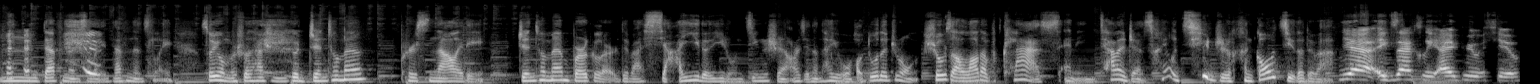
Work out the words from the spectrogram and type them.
嗯，definitely, definitely. 所以我们说他是一个 gentleman personality。 gentleman burglar，对吧？侠义的一种精神，而且呢，他有好多的这种 shows a lot of class and intelligence，很有气质，很高级的，对吧？Yeah, exactly. I agree with you.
